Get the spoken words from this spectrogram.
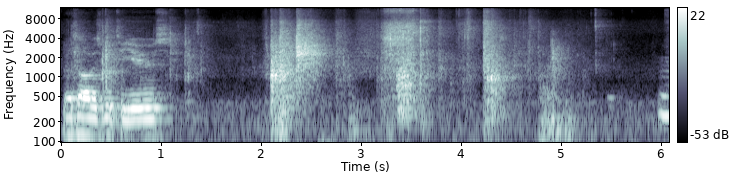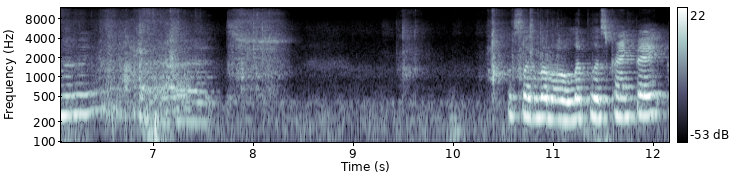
Those are always good to use. Right. Looks like a little lipless crankbait.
